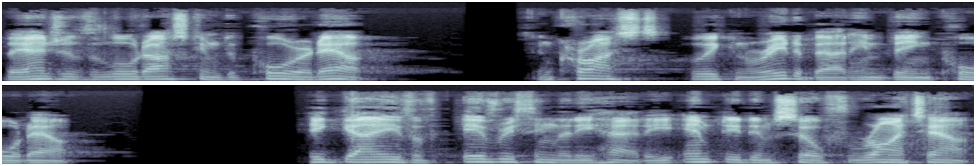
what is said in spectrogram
the angel of the Lord asked him to pour it out and Christ, we can read about him being poured out. He gave of everything that he had. He emptied himself right out.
